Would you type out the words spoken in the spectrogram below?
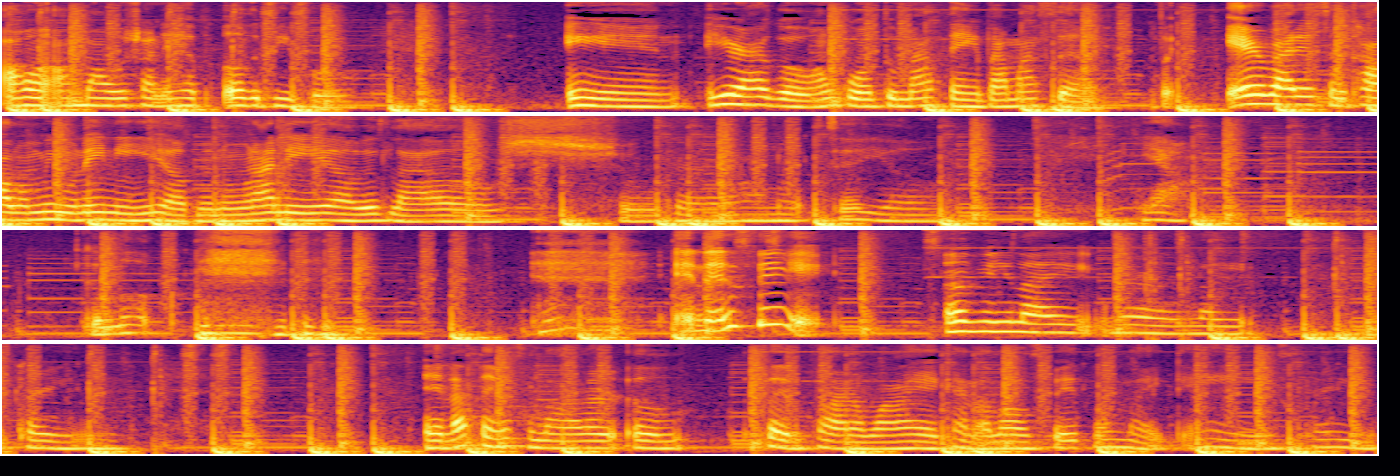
I'm always trying to help other people. And here I go, I'm going through my thing by myself. But everybody else can call on me when they need help. And when I need help, it's like, oh, shoot, girl, I don't know what to tell y'all. Yeah. Good luck. and that's it. I mean, like, bro, like, it's crazy. And I think it's a lot of, uh, played part in why I kind of lost faith. I'm like, dang, it's crazy.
